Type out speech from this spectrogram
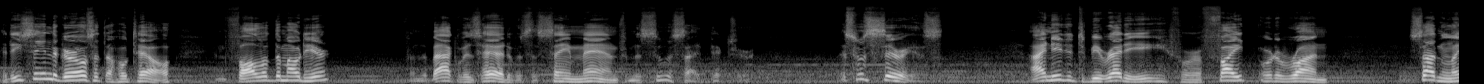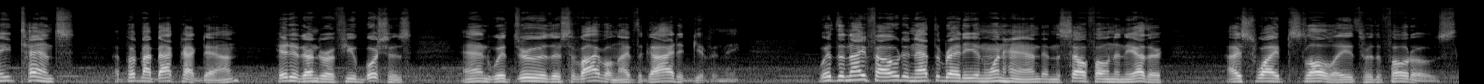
Had he seen the girls at the hotel and followed them out here? From the back of his head, it was the same man from the suicide picture. This was serious. I needed to be ready for a fight or to run. Suddenly, tense, I put my backpack down, hid it under a few bushes, and withdrew the survival knife the guide had given me. With the knife out and at the ready in one hand and the cell phone in the other, I swiped slowly through the photos.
